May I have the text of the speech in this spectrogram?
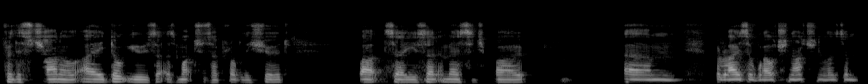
for this channel. I don't use it as much as I probably should, but uh, you sent a message about um, the rise of Welsh nationalism.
